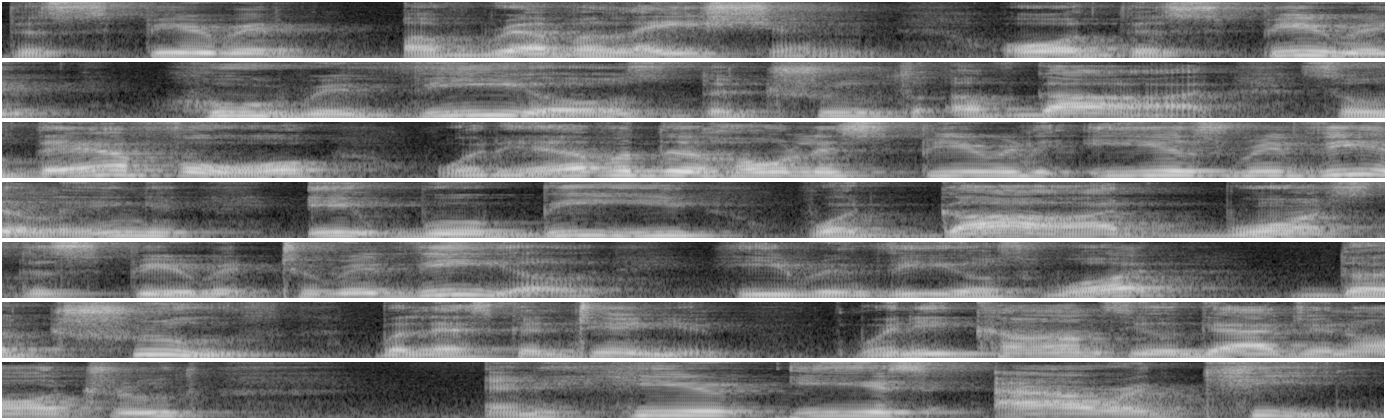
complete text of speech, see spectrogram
the spirit of revelation or the spirit who reveals the truth of God. So, therefore, whatever the Holy Spirit is revealing, it will be what God wants the Spirit to reveal. He reveals what? The truth. But let's continue. When He comes, He'll guide you in all truth. And here is our key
